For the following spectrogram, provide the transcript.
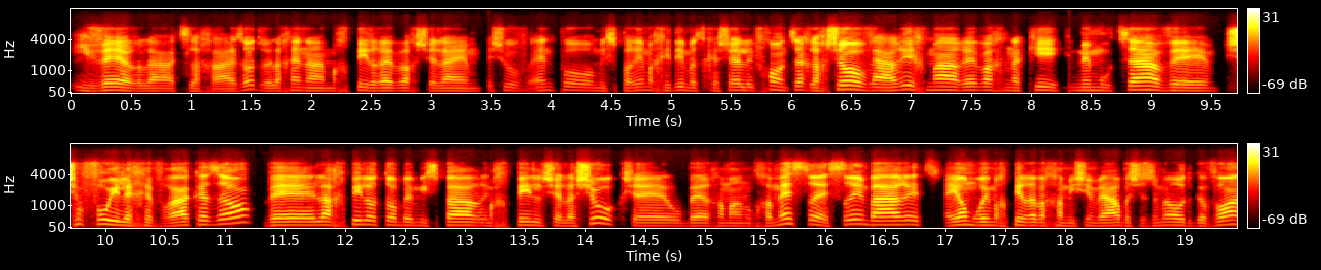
עיוור להצלחה הזאת, ולכן המכפיל רווח שלהם. שוב, אין פה מספרים אחידים אז קשה לבחון, צריך לחשוב, להעריך מה הרווח נקי ממוצע ושפוי לחברה כזו, ולהכפיל אותו במספר מכפיל של השוק, שהוא בערך אמרנו 15, 20 בארץ. היום רואים מכפיל רווח 54 שזה מאוד גבוה.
